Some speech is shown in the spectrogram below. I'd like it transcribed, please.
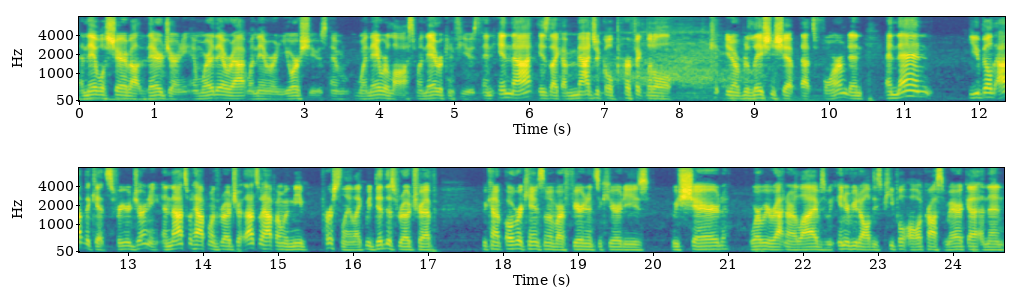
and they will share about their journey and where they were at when they were in your shoes and when they were lost when they were confused and in that is like a magical perfect little you know relationship that's formed and and then you build advocates for your journey and that's what happened with road trip that's what happened with me personally like we did this road trip we kind of overcame some of our fear and insecurities. We shared where we were at in our lives. We interviewed all these people all across America, and then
